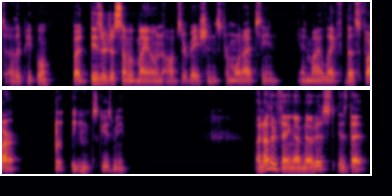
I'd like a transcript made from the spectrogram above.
to other people, but these are just some of my own observations from what I've seen in my life thus far. Excuse me. Another thing I've noticed is that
